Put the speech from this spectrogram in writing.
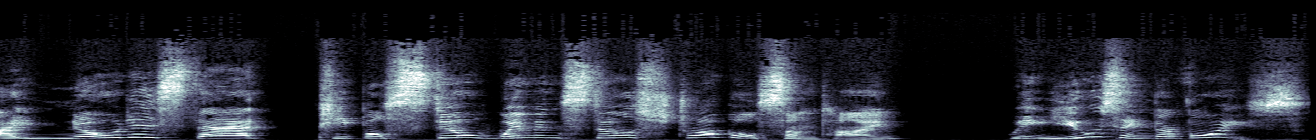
I notice that people still, women still struggle sometimes with using their voice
